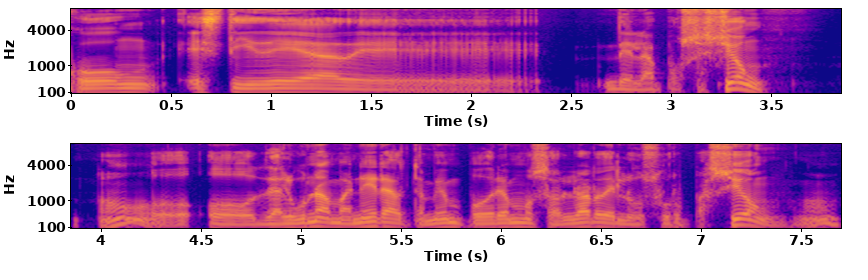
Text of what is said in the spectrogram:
con esta idea de, la posesión, o, de alguna manera también podríamos hablar de la usurpación.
